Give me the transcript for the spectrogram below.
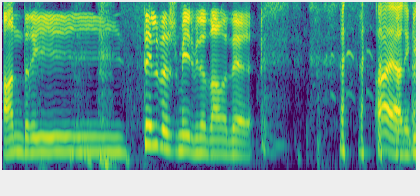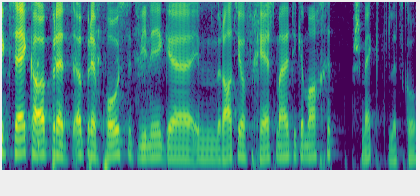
André Silberschmidt, meine Damen und Herren. Ah ja, ich habe gesehen, jemand hat, jemand hat gepostet, wie ich äh, im Radio Verkehrsmeldungen mache. Schmeckt, let's go.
